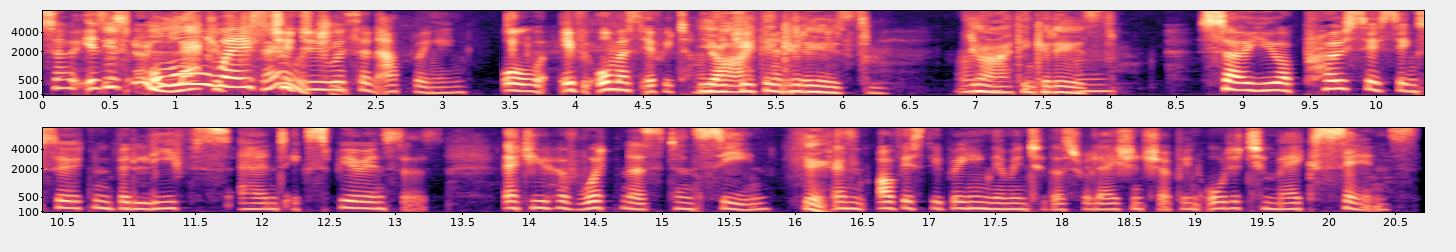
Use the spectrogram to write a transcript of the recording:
So is There's it no always to do with an upbringing, or if almost every time? Yeah, I think can it do Mm-hmm. is. Yeah, I think it is. So you are processing certain beliefs and experiences that you have witnessed and seen, Yes. and obviously bringing them into this relationship in order to make sense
